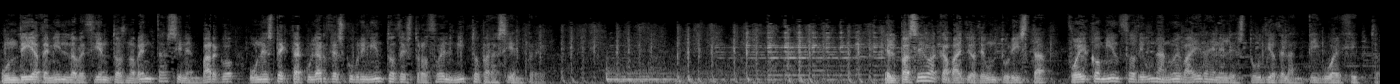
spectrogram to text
Un día de 1990, sin embargo, un espectacular descubrimiento destrozó el mito para siempre. El paseo a caballo de un turista fue el comienzo de una nueva era en el estudio del antiguo Egipto.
